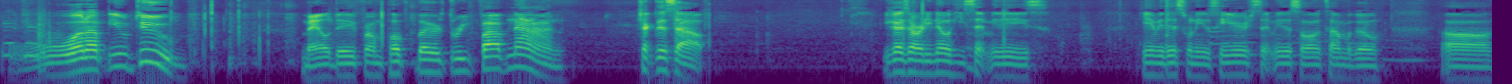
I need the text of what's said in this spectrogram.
What up, YouTube? Mail day from Puffbear359. Check this out. You guys already know he sent me these. He gave me this when he was here. Sent me this a long time ago. Uh,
